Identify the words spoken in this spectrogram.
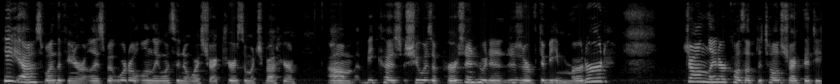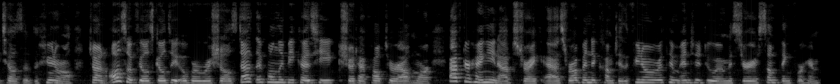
He asks when the funeral is, but Wardle only wants to know why Strike cares so much about her. Um, because she was a person who didn't deserve to be murdered? John later calls up to tell Strike the details of the funeral. John also feels guilty over Rochelle's death, if only because he should have helped her out more. After hanging up, Strike asks Robin to come to the funeral with him and to do a mysterious something for him.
